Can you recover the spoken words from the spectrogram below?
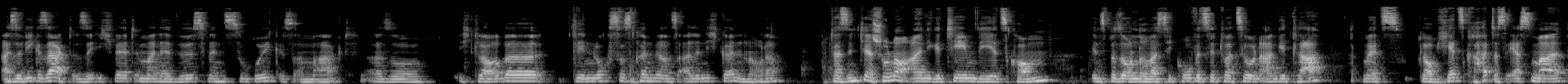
Also wie gesagt, also ich werde immer nervös, wenn es zu ruhig ist am Markt. Also ich glaube, den Luxus können wir uns alle nicht gönnen, oder? Da sind ja schon noch einige Themen, die jetzt kommen. insbesondere was die Covid-Situation angeht. Klar, hat man jetzt, glaube ich, jetzt gerade das erste Mal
